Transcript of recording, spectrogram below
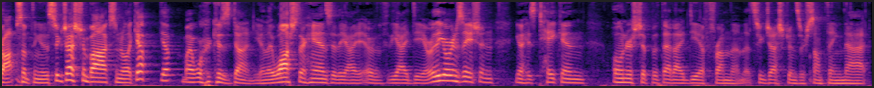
drops something in the suggestion box and they're like, "Yep, yep, my work is done." You know, they wash their hands of the of the idea, or the organization you know has taken ownership of that idea from them. That suggestions are something that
